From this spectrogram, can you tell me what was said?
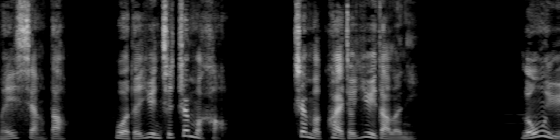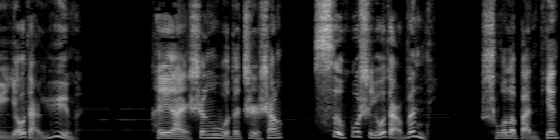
没想到我的运气这么好，这么快就遇到了你。龙宇有点郁闷，黑暗生物的智商似乎是有点问题，说了半天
